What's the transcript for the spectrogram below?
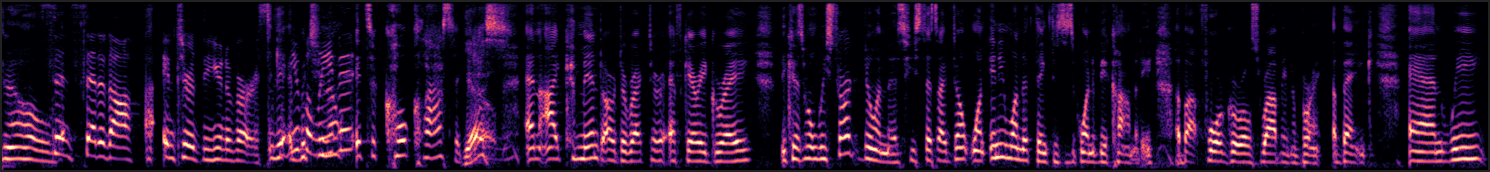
know. Since Set It Off uh, entered the universe. Can yeah, you believe you know, it? It's a cult classic. Yes. Though. And I commend our director, F. Gary Gray, because when we started doing this, he says, I don't want anyone to think this is going to be a comedy about four girls robbing a, a bank. And we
